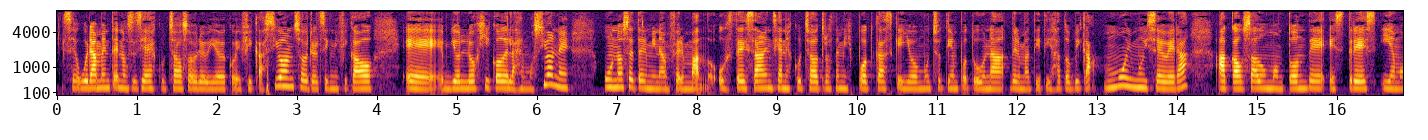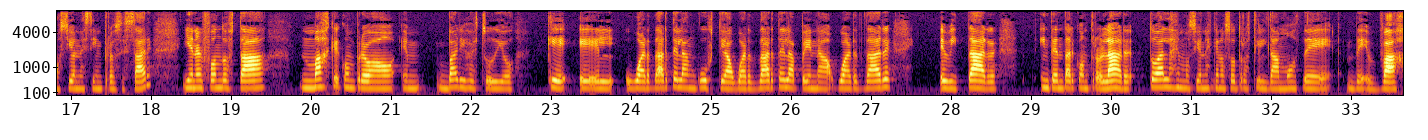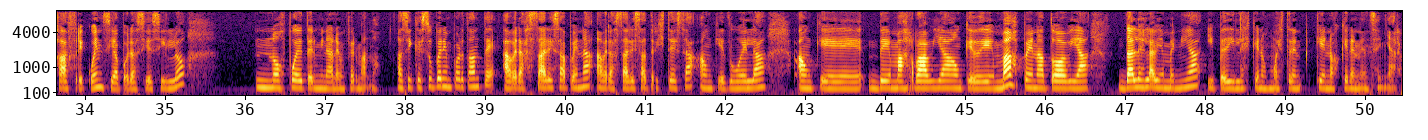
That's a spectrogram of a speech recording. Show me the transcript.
Seguramente no sé si has escuchado sobre biodecodificación, sobre el significado eh, biológico de las emociones, uno se termina enfermando. Ustedes saben si han escuchado otros de mis podcasts que yo mucho tiempo tuve una dermatitis atópica muy muy severa, ha causado un montón de estrés y emociones sin procesar y en el fondo está más que comprobado en varios estudios que el guardarte la angustia, guardarte la pena, guardar evitar, intentar controlar todas las emociones que nosotros tildamos de, de baja frecuencia, por así decirlo, nos puede terminar enfermando. Así que es súper importante abrazar esa pena, abrazar esa tristeza, aunque duela, aunque dé más rabia, aunque dé más pena todavía, darles la bienvenida y pedirles que nos muestren qué nos quieren enseñar.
